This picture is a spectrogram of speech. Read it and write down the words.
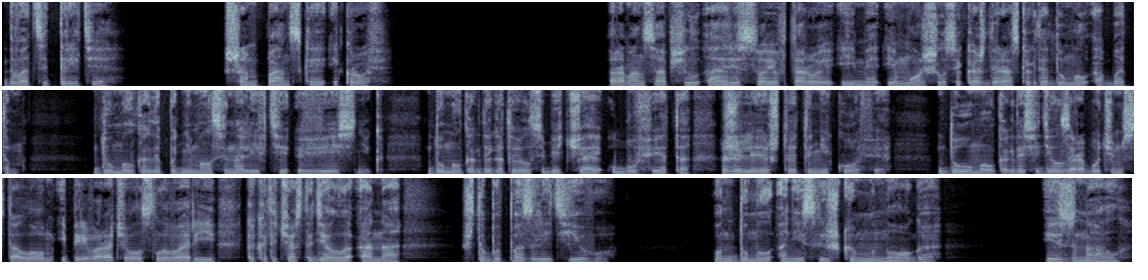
23. Шампанское и кровь. Роман сообщил Айрис свое второе имя и морщился каждый раз, когда думал об этом. Думал, когда поднимался на лифте в Вестник. Думал, когда готовил себе чай у буфета, жалея, что это не кофе. Думал, когда сидел за рабочим столом и переворачивал словари, как это часто делала она, чтобы позлить его. Он думал о ней слишком много и знал,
